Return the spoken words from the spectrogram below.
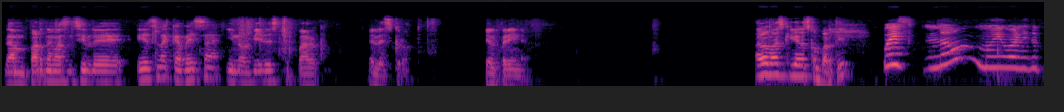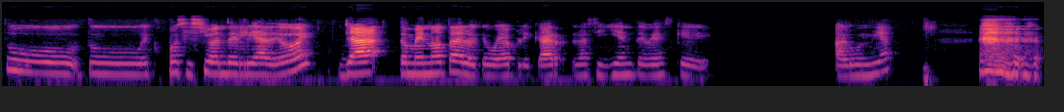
la parte más sensible es la cabeza y no olvides chupar el escroto y el perineo. ¿Algo más que quieras compartir? Pues no, muy bonita tu, tu exposición del día de hoy. Ya tomé nota de lo que voy a aplicar la siguiente vez que algún día.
